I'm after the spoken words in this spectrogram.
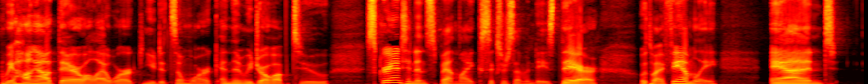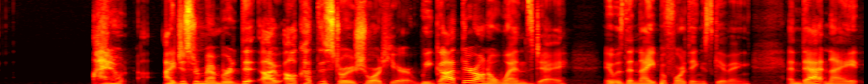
we hung out there while I worked and you did some work. And then we drove up to Scranton and spent like six or seven days there with my family. And I don't, I just remembered that I, I'll cut this story short here. We got there on a Wednesday. It was the night before Thanksgiving. And that night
